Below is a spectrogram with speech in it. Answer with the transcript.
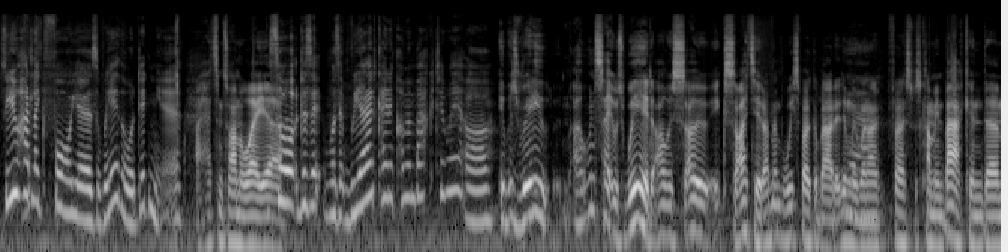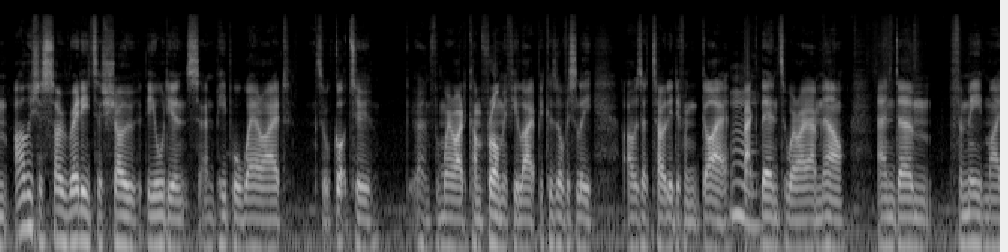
So you had like four years away though, didn't you? I had some time away. Yeah. So does it was it weird kind of coming back to it or? It was really, I wouldn't say it was weird. I was so excited. I remember we spoke about it, didn't we, when I first was coming back? And um, I was just so ready to show the audience and people where I'd sort of got to um, from where I'd come from, if you like, because obviously I was a totally different guy back then to where I am now. And um, for me, my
